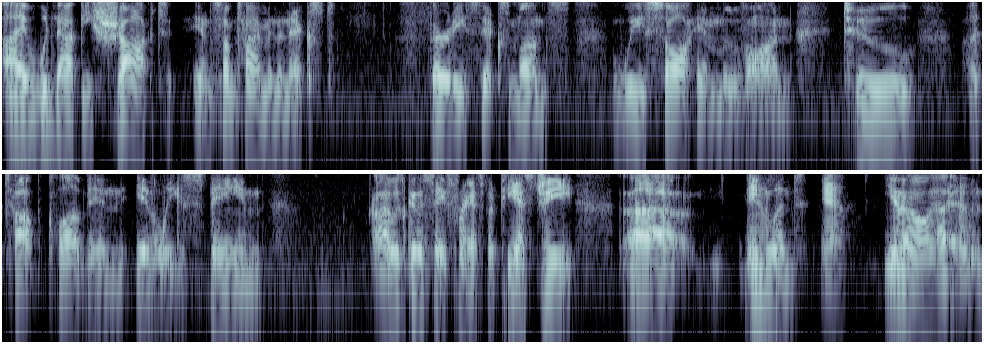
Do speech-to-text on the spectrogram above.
I would not be shocked in sometime in the next 36 months we saw him move on to a top club in Italy, Spain. I was going to say France, but PSG, uh, England. Yeah. You know, uh,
